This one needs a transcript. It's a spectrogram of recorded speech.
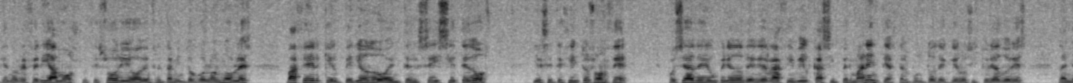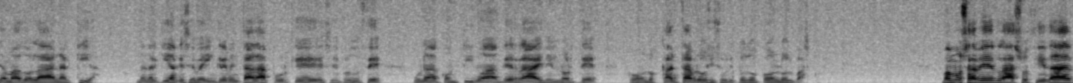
que nos referíamos, sucesorio, de enfrentamiento con los nobles, va a hacer que el periodo entre el 672 y el 711 pues sea de un periodo de guerra civil casi permanente, hasta el punto de que los historiadores la han llamado la anarquía. Una anarquía que se ve incrementada porque se produce una continua guerra en el norte con los cántabros y sobre todo con los vascos. Vamos a ver la sociedad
